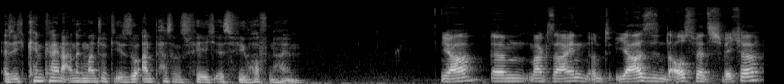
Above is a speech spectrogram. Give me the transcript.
also ich kenne keine andere Mannschaft, die so anpassungsfähig ist wie Hoffenheim. Ja, ähm, mag sein. Und ja, sie sind auswärts schwächer,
